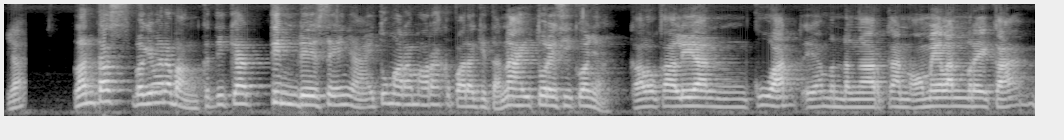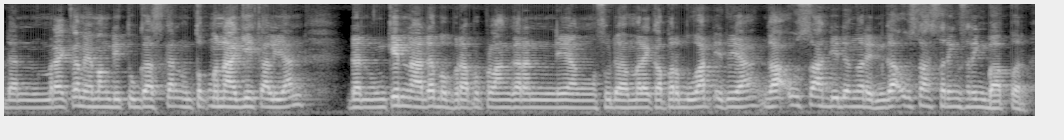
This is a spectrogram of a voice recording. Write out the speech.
Ya. Lantas bagaimana bang ketika tim DC-nya itu marah-marah kepada kita? Nah itu resikonya. Kalau kalian kuat ya mendengarkan omelan mereka dan mereka memang ditugaskan untuk menagih kalian dan mungkin ada beberapa pelanggaran yang sudah mereka perbuat itu ya. Nggak usah didengerin nggak usah sering-sering baper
